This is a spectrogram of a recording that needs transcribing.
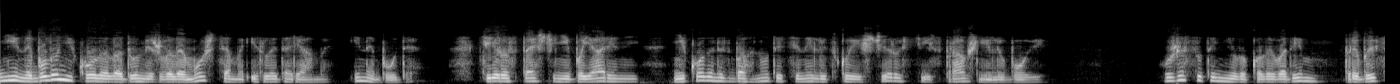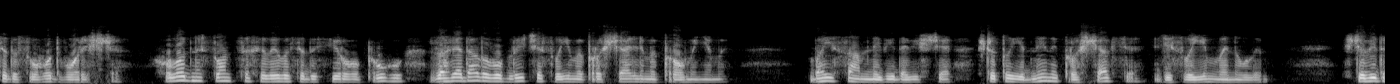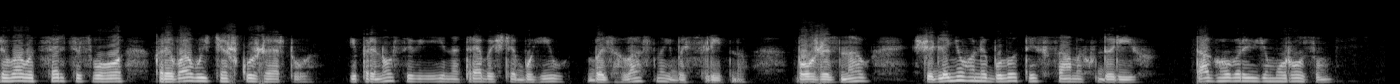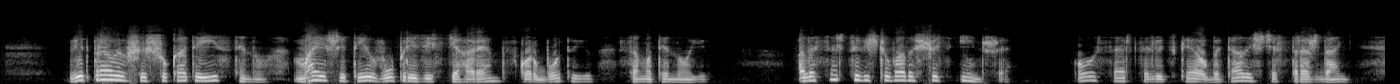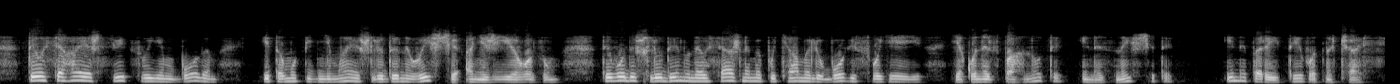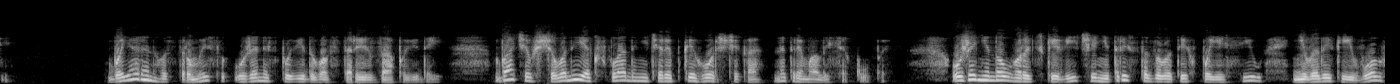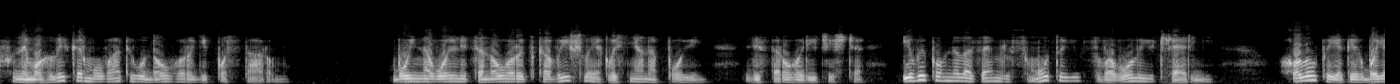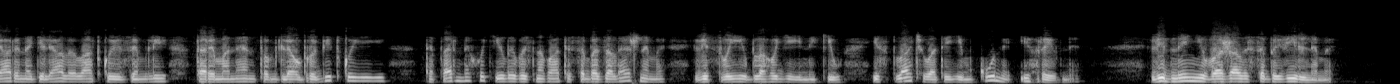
Ні, не було ніколи ладу між велеможцями і злидарями, і не буде. Цій розпещеній боярині ніколи не збагнути ціни людської щирості і справжньої любові. Уже сутеніло, коли Вадим прибився до свого дворища. Холодне сонце хилилося до сірого пругу, заглядало в обличчя своїми прощальними променями. Ба й сам не відав іще, що тої днини прощався зі своїм минулим, що відривав від серця свого криваву й тяжку жертву і приносив її на требище богів безгласно і безслідно, бо вже знав, що для нього не було тих самих доріг. Так говорив йому розум. Відправившись шукати істину, маєш іти в упрязі з тягарем, скорботою, самотиною. Але серце віщувало щось інше. О, серце людське, обиталище страждань. Ти осягаєш світ своїм болем і тому піднімаєш людини вище, аніж її розум. Ти водиш людину неосяжними путями любові своєї, яку не збагнути і не знищити, і не перейти в одночассі. Боярин гостромисл уже не сповідував старих заповідей. Бачив, що вони, як складені черепки горщика, не трималися купи. Уже ні новгородське віче, ні триста золотих поясів, ні Великий Волф не могли кермувати у Новгороді по-старому. Буйна вольниця Новгородська вийшла, як весняна повінь зі старого річища, і виповнила землю смутою, сваволею черні. Холопи, яких бояри наділяли латкою землі та реманентом для обробітку її, тепер не хотіли визнавати себе залежними від своїх благодійників і сплачувати їм куни і гривни. Віднині вважали себе вільними.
